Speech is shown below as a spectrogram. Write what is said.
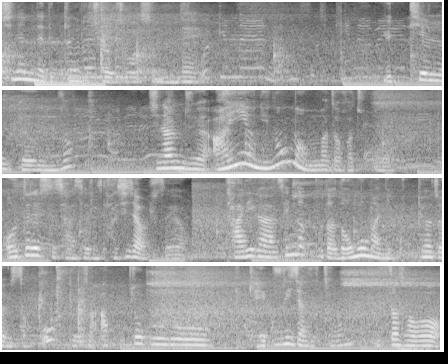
치는데 느낌도 제일 좋았었는데 유틸 배우면서 지난주에 아이언이 너무 안 맞아가지고 어드레스 자세를 다시 잡았어요. 다리가 생각보다 너무 많이 굽혀져 있었고 그래서 앞쪽으로 개구리 자세처럼 있어서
